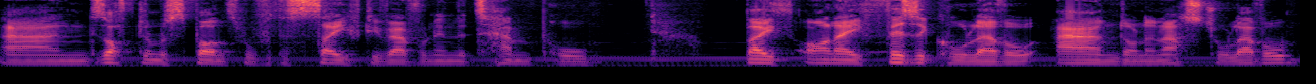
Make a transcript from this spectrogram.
and is often responsible for the safety of everyone in the temple, both on a physical level and on an astral level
